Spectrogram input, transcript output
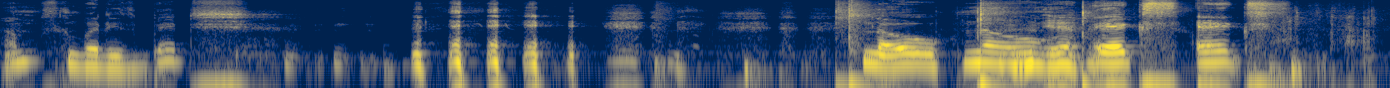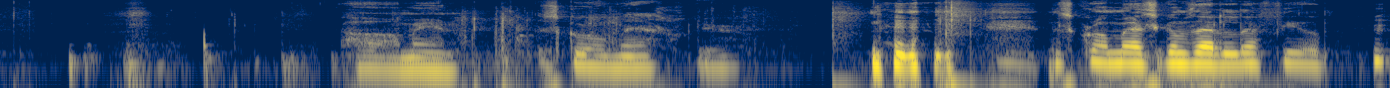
I'm somebody's bitch. no, no, Yeah. X, X. Oh man, this Squirrel master. This girl magic comes out of left field.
